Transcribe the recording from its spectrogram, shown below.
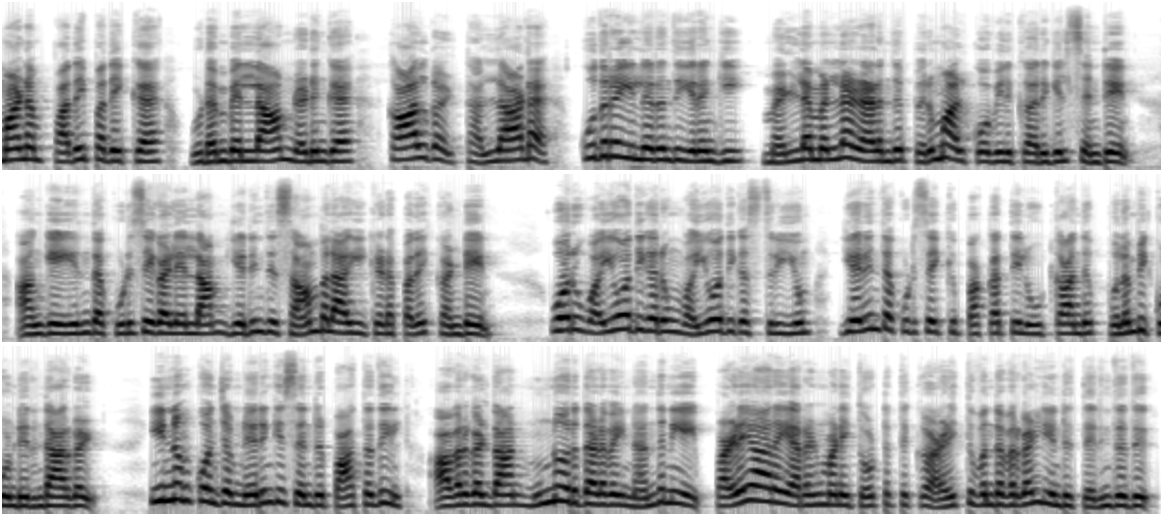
மனம் பதைப்பதைக்க உடம்பெல்லாம் நடுங்க கால்கள் தள்ளாட குதிரையிலிருந்து இறங்கி மெல்ல மெல்ல நடந்து பெருமாள் கோவிலுக்கு அருகில் சென்றேன். அங்கே இருந்த குடிசைகள் எல்லாம் எரிந்து சாம்பலாகி கிடப்பதைக் கண்டேன். ஒரு வயோதிகரும் வயோதிக ஸ்திரீயும் எரிந்த குடிசைக்கு பக்கத்தில் உட்கார்ந்து புலம்பிக் கொண்டிருந்தார்கள். இன்னும் கொஞ்சம் நெருங்கி சென்று பார்த்ததில் அவர்கள்தான் முன்னொரு தடவை நந்தினியை பழையாறை அரண்மனை தோட்டத்துக்கு அழைத்து வந்தவர்கள் என்று தெரிந்தது.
